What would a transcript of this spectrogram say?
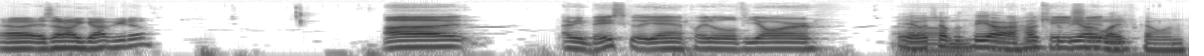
Uh, is that all you got, Vito? Uh, I mean, basically, yeah. I played a little VR. Yeah, what's up with Um, VR? How's your VR life going?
